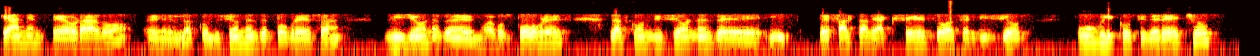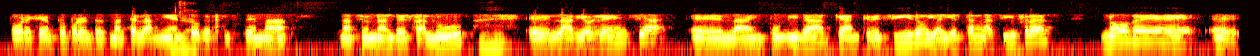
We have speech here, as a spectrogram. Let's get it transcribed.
que han empeorado eh, las condiciones de pobreza, millones de nuevos pobres, las condiciones de de falta de acceso a servicios públicos y derechos, por ejemplo, por el desmantelamiento del sistema nacional de salud, eh, la violencia, eh, la impunidad que han crecido y ahí están las cifras, no de eh,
